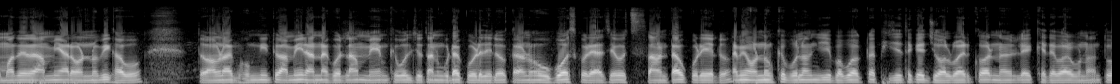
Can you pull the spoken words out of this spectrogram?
আমাদের, আমি আর অন্নবি খাব। তো আমরা ঘুগনিটা আমি রান্না করলাম। মেম কেবল জোতানগুটা করে দিল, কারণ ও উপবাস করে আছে, ও স্নানটাও করে এলো। আমি অর্ণবকে বললাম যে, বাবু, একটা ফ্রিজে থেকে জল বার কর, নাহলে খেতে পারব না। তো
